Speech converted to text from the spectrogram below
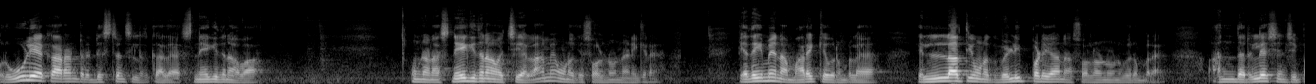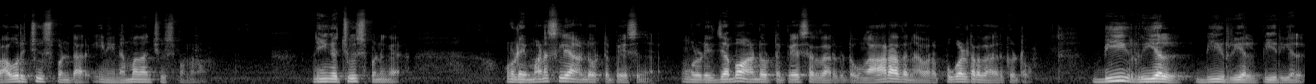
ஒரு ஊழியக்காரன்ற டிஸ்டன்ஸில் இருக்காத ஸ்நேகிதனாவா உன்னை நான் ஸ்நேகிதனாக வச்சு எல்லாமே உனக்கு சொல்லணும்னு நினைக்கிறேன். எதையுமே நான் மறைக்க விரும்பலை. எல்லாத்தையும் உனக்கு வெளிப்படையாக நான் சொல்லணும்னு விரும்புகிறேன் அந்த ரிலேஷன்ஷிப் அவர் சூஸ் பண்ணிட்டார். இனி நம்ம தான் சூஸ் பண்ணணும். நீங்கள் சூஸ் பண்ணுங்கள் உங்களுடைய மனசுலேயே ஆண்டவர்கிட்ட பேசுங்கள் உங்களுடைய ஜெபம் ஆண்டவர்கிட்ட பேசுகிறதா இருக்கட்டும் உங்கள் ஆராதனை அவரை புகழ்கிறதா இருக்கட்டும் be real be real be real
